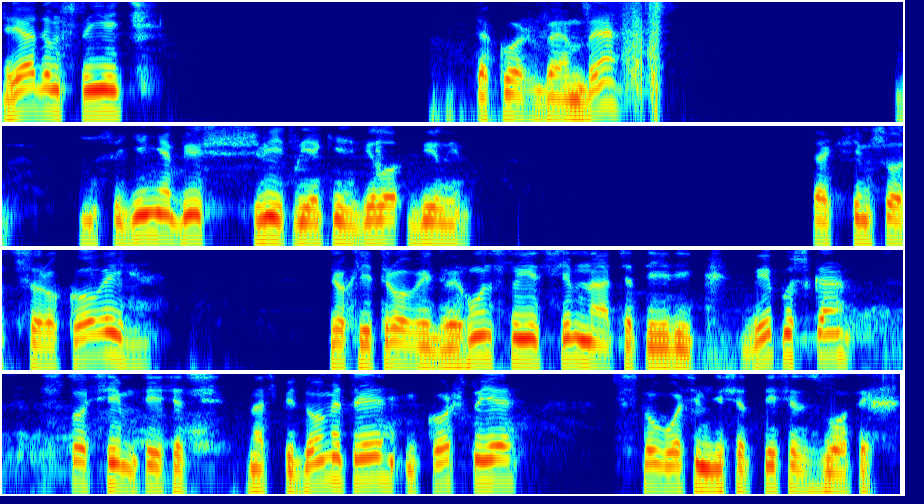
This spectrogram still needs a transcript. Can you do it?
Рядом стоїть також. Ну, Сидіння більш світлі, якісь біло, білі. Так, 740-й. Трьохлітровий двигун стоїть 17-й рік випуска. 107 тисяч на спідометрі і коштує 180 тисяч злотих.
